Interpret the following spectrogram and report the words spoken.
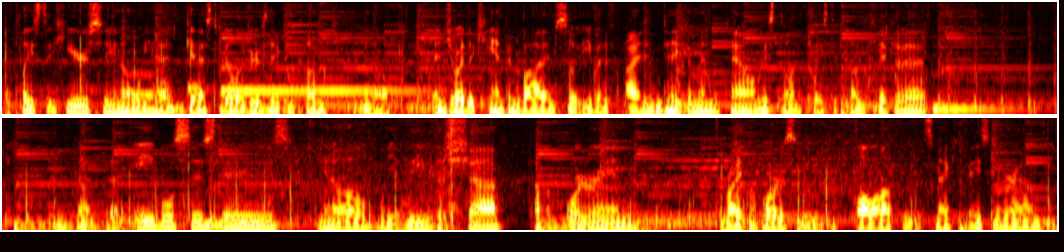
I placed it here so, you know, we had guest villagers, they could come, you know, enjoy the camping vibes. So even if I didn't take them into town, they still had a place to come kick it at. Got the Able sisters, you know, when you leave the shop, pop a quarter in, ride the horse and fall off and smack your face in the ground and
